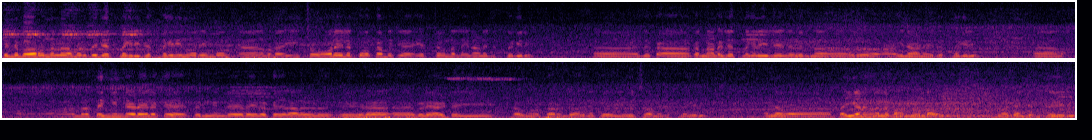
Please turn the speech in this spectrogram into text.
പിന്നെ വേറൊന്നുള്ളത് നമ്മുടെ അടുത്ത് രത്നഗിരി. രത്നഗിരി എന്ന് പറയുമ്പം നമ്മുടെ ഈ ചോലയിലൊക്കെ വെക്കാൻ പറ്റിയ ഏറ്റവും നല്ല ഇനാണ് രത്നഗിരി. ഇത് കർണാടക രത്നഗിരിയിൽ നിന്ന് വരുന്ന ഒരു ഇനാണ് രത്നഗിരി. നമ്മുടെ തെങ്ങിന്റെ ഇടയിലൊക്കെ തെങ്ങിന്റെ ഇടയിലൊക്കെ ചില ആളുകൾ ഇട വിളയായിട്ട് ഈ കവുങ്ങ് വെക്കാറുണ്ട്. അതിനൊക്കെ യോജിച്ചതാണ് രത്നഗിരി. നല്ല കൈയാണെങ്കിൽ നല്ല മണ്ണുണ്ടാവും. മാറ്റാൻ രത്നഗിരി.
